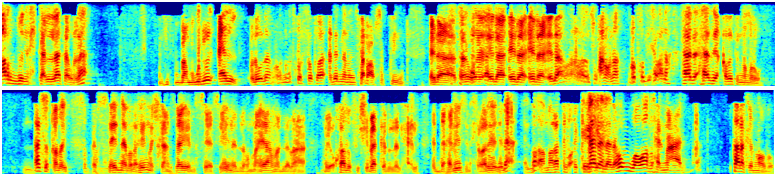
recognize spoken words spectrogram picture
أرض احتلته لا. بوجود أل. ولولا ندخل في قدرنا من 67 إلى إلى إلى إلى إلى سبحان الله ندخل في حوار هذا هذه قضية النمرود. نفس القضية. بس سيدنا إبراهيم مش كان زي السياسيين اللي هم اياهم اللي بيؤخذوا في شباك الدهاليز الحوارية دي. لا. المؤامرات الفكرية. لا لا لا هو واضح المعالم ترك الموضوع.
